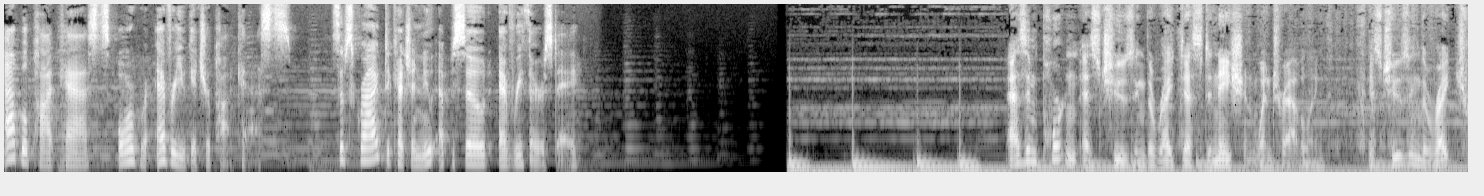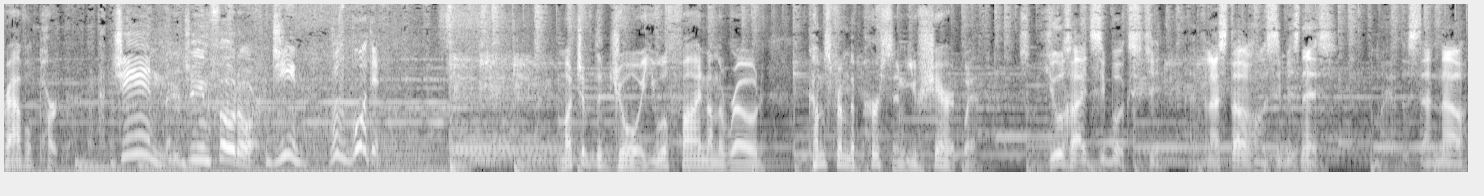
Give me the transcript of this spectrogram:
Apple Podcasts, or wherever you get your podcasts. Subscribe to catch a new episode every Thursday. As important as choosing the right destination when traveling is choosing the right travel partner. Gene! Eugene Fodor! Gene, Volbudin! Much of the joy you will find on the road comes from the person you share it with. So you write the books, Gene, and Vlasta runs the business. I understand now.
